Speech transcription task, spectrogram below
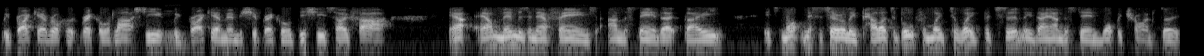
We broke our record, record last year. We broke our membership record this year so far our, our members and our fans understand that they it's not necessarily palatable from week to week, but certainly they understand what we're trying to do.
